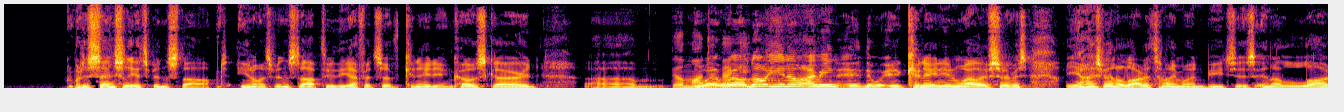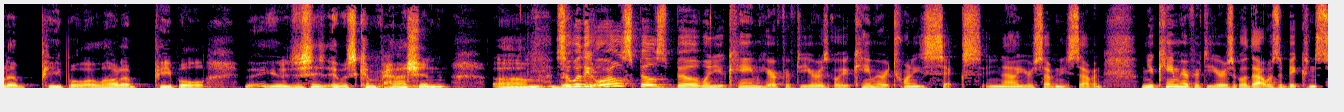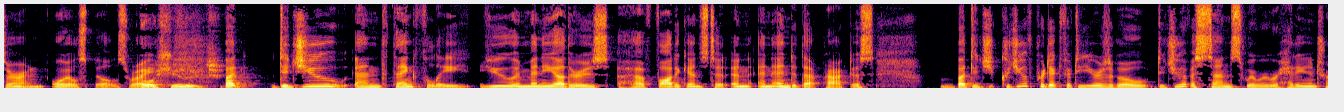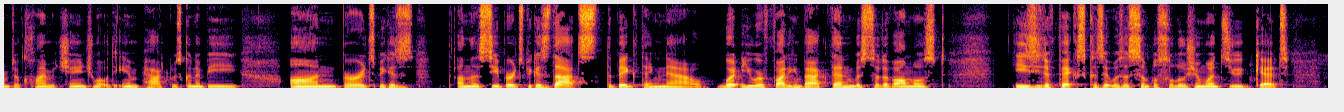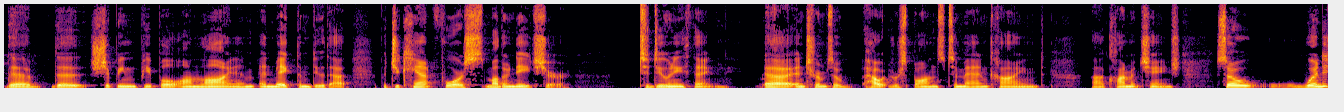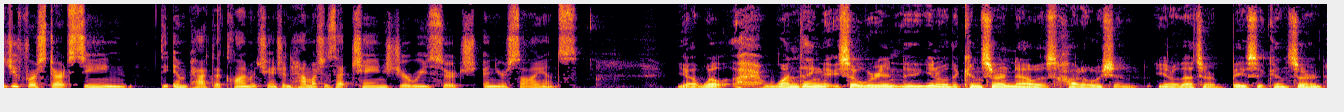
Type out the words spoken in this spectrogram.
But essentially, it's been stopped. You know, it's been stopped through the efforts of Canadian Coast Guard. Um, Bill well, Montevecchi. well, no, you know, I mean, it- Canadian Wildlife Service. Yeah, I spent a lot of time on beaches, and a lot of people, a lot of people, you know, just it was compassion. Um, So, with the oil spills, Bill, when you came here 50 years ago, you came here at 26, and now you're 77. When you came here 50 years ago, that was a big concern, oil spills, right? Oh, huge. But did you, and thankfully, you and many others have fought against it and, and ended that practice. But did you, could you have predicted 50 years ago, did you have a sense where we were heading in terms of climate change and what the impact was going to be on birds? Because on the seabirds, because that's the big thing now. What you were fighting back then was sort of almost easy to fix because it was a simple solution once you get the the shipping people online and, and make them do that. But you can't force Mother Nature to do anything uh, in terms of how it responds to mankind, uh, climate change. So, when did you first start seeing the impact of climate change, and how much has that changed your research and your science? Yeah, well, one thing that so we're in, you know, the concern now is hot ocean. You know, that's our basic concern,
